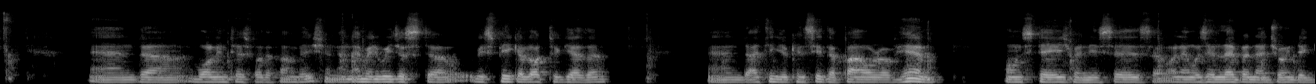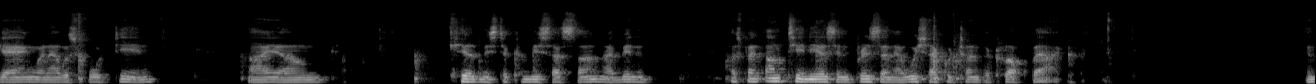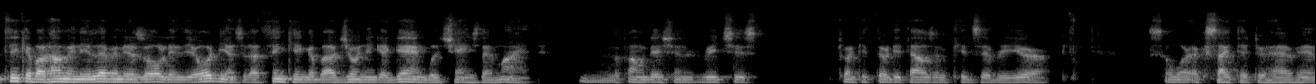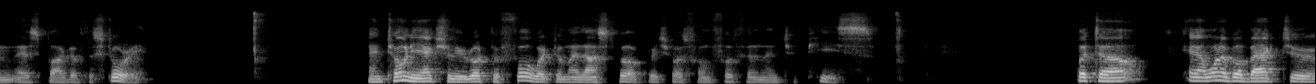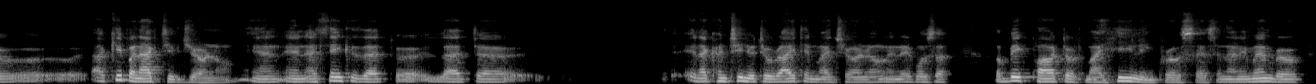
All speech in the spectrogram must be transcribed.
and uh, volunteers for the foundation. And I mean, we just uh, we speak a lot together, and I think you can see the power of him on stage when he says, uh, "When I was 11, I joined a gang. When I was 14, I um, killed Mr. Khamisa's son. I've been I spent umpteen years in prison. I wish I could turn the clock back." And think about how many 11 years old in the audience that are thinking about joining again will change their mind. The foundation reaches 20, 30,000 kids every year. So we're excited to have him as part of the story. And Tony actually wrote the foreword to my last book, which was From Fulfillment to Peace. But uh, and I want to go back to I keep an active journal, and and I think that uh, that uh, and I continue to write in my journal, and it was a a big part of my healing process. And I remember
